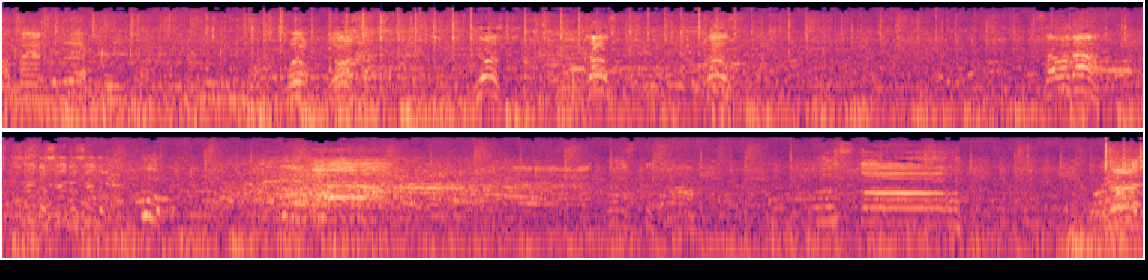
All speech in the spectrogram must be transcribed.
あんなやってくれ。もよよし。よしチャンスチャンス沢田シュートシュートシュートおっうわーポストポストナイス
